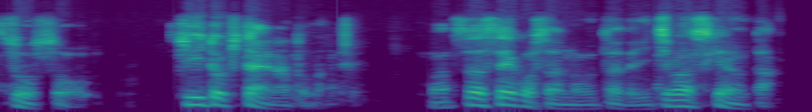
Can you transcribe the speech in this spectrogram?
そうそう、聞いときたいなと思って。松田聖子さんの歌で一番好きな歌。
